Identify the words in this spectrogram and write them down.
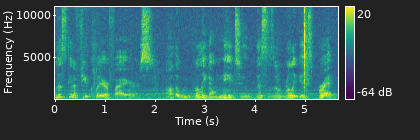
Let's get a few clarifiers. Although we really don't need to. This is a really good spread.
